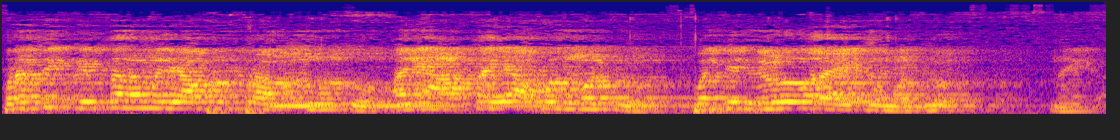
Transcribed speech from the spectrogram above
प्रत्येक कीर्तनामध्ये आपण प्रमाण म्हणतो आणि आताही आपण म्हटलो पण ते निळवर राहायचं म्हटलो नाही का?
